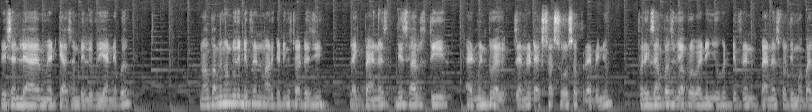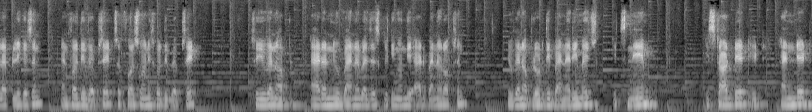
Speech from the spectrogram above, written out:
Recently, I have made cash on delivery enable. Now, coming on to the different marketing strategy like banners, this helps the admin to generate extra source of revenue. For examples, we are providing you with different banners for the mobile application and for the website. So, first one is for the website. So, you can up, add a new banner by just clicking on the add banner option. You can upload the banner image, its name, start date, it end date,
